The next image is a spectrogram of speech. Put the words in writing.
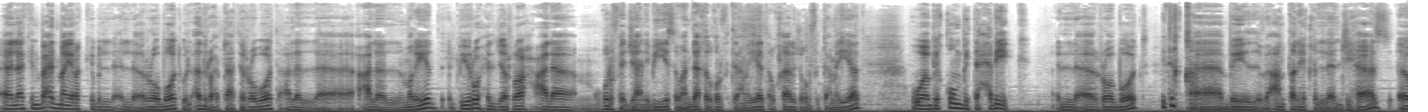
آه، لكن بعد ما يركب ال- ال- الروبوت والأذرع بتاعت الروبوت على آه، على المريض بيروح الجراح على غرفة جانبية سواء داخل غرفة العمليات أو خارج غرفة العمليات وبيقوم بتحريك الروبوت بدقة. آه، عن طريق ال- الجهاز. آه،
